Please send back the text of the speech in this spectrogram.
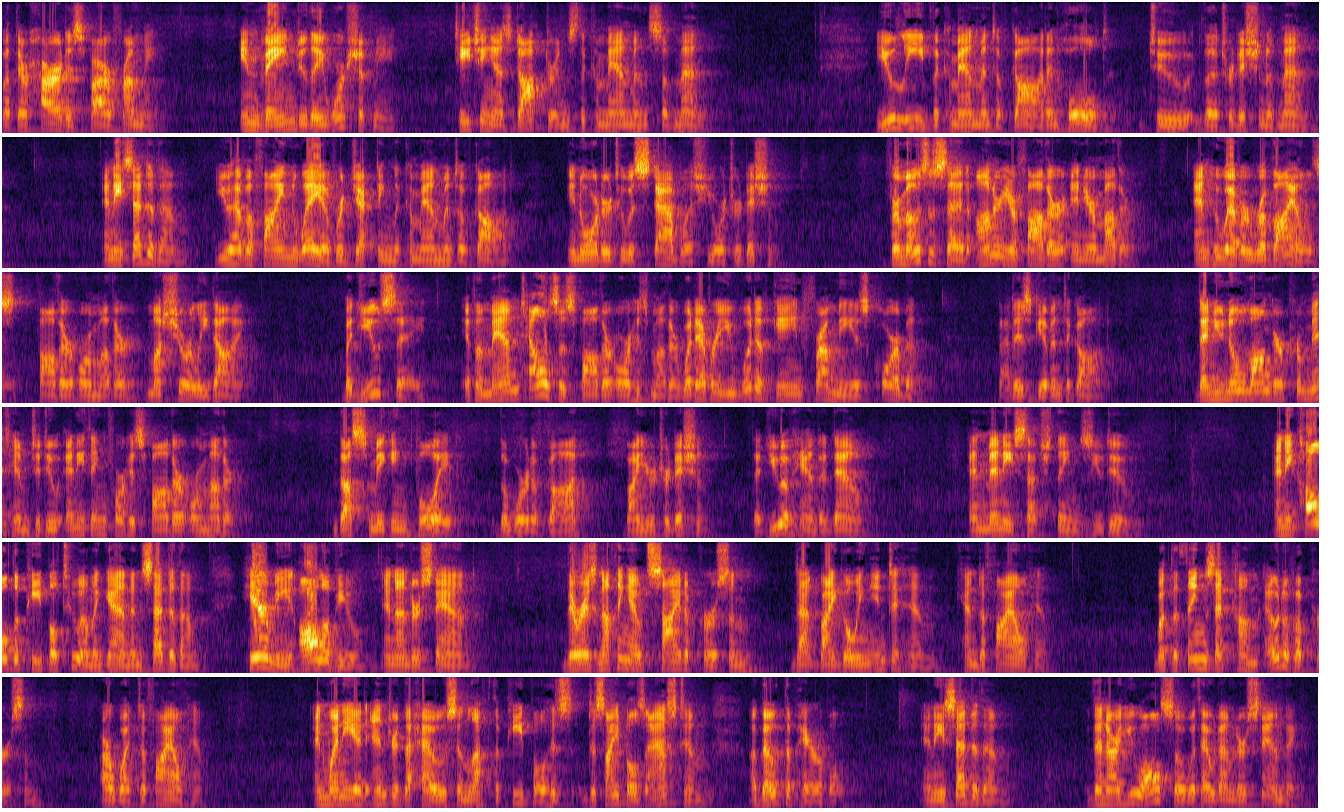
but their heart is far from me. In vain do they worship me, teaching as doctrines the commandments of men. You leave the commandment of God and hold to the tradition of men. And he said to them, You have a fine way of rejecting the commandment of God in order to establish your tradition. For Moses said, Honor your father and your mother, and whoever reviles father or mother must surely die. But you say, If a man tells his father or his mother, Whatever you would have gained from me is Corban, that is given to God, then you no longer permit him to do anything for his father or mother, thus making void the word of God by your tradition that you have handed down. And many such things you do. And he called the people to him again and said to them, Hear me, all of you, and understand. There is nothing outside a person that by going into him can defile him. But the things that come out of a person are what defile him. And when he had entered the house and left the people, his disciples asked him about the parable. And he said to them, Then are you also without understanding?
